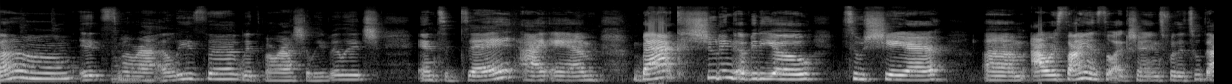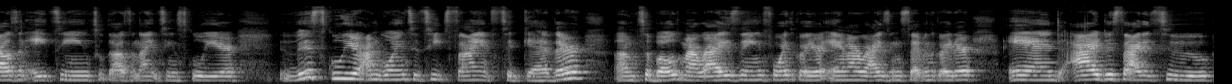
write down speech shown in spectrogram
Shalom, it's Marah Alizah with Marah Shali Village and today I am back shooting a video to share um, our science selections for the 2018-2019 school year. This school year, I'm going to teach science together um, to both my rising fourth grader and my rising seventh grader. And I decided to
